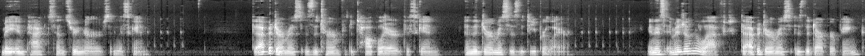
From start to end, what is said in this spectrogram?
may impact sensory nerves in the skin. The epidermis is the term for the top layer of the skin, and the dermis is the deeper layer. In this image on the left, the epidermis is the darker pink,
